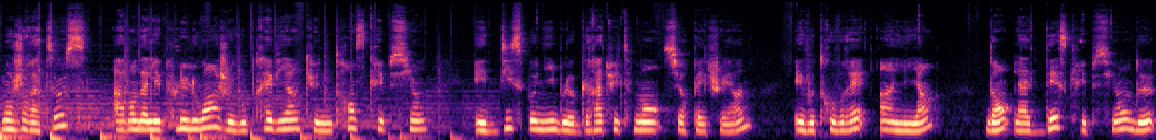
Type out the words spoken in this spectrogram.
Bonjour à tous. Avant d'aller plus loin, je vous préviens qu'une transcription est disponible gratuitement sur Patreon et vous trouverez un lien dans la description de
